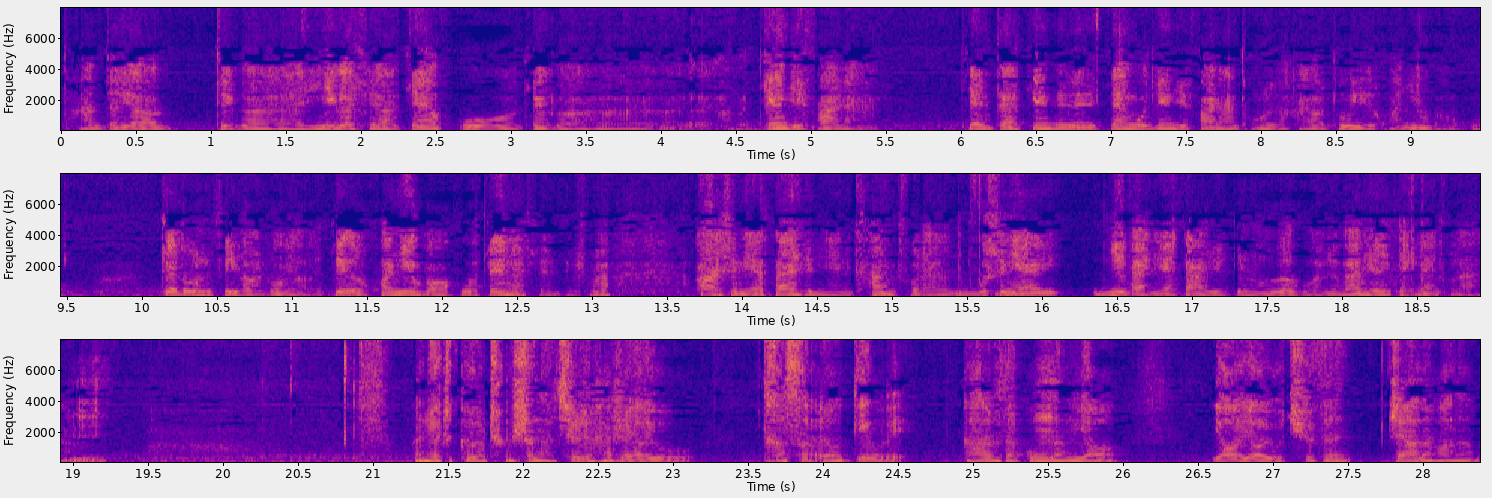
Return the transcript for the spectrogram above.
它都要这个一个是要兼顾这个经济发展，兼在经济兼顾经济发展，同时还要注意环境保护，这都是非常重要的。这个环境保护真的是就是说，二十年、三十年你看不出来，五十年、一百年下去，这种恶果就完全显现出来了。感觉这各个城市呢，其实还是要有特色，要有定位。刚才说它功能要要要有区分，这样的话呢，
